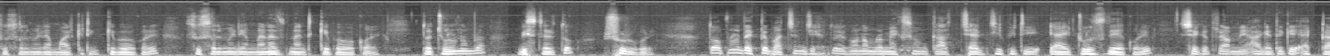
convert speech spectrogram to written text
সোশ্যাল মিডিয়া মার্কেটিং কীভাবে করে সোশ্যাল মিডিয়া ম্যানেজমেন্ট কীভাবে করে। তো চলুন আমরা বিস্তারিত শুরু করি। তো আপনারা দেখতে পাচ্ছেন, যেহেতু এখন আমরা ম্যাক্সিমাম কাজ চ্যাট জিপিটি এআই টুলস দিয়ে করি, সেক্ষেত্রে আমি আগে থেকে একটা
